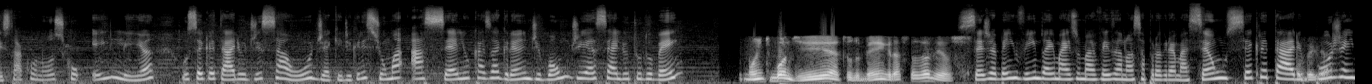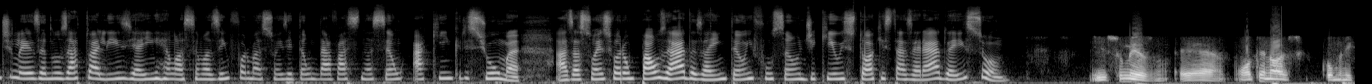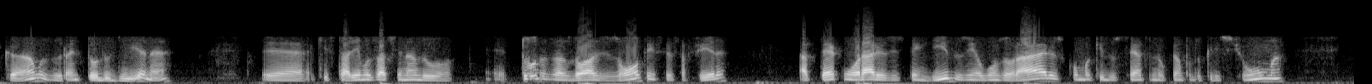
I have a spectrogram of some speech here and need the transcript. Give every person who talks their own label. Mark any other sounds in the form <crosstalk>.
Speaker 1: Está conosco em linha o secretário de Saúde aqui de Criciúma, Acélio Casagrande. Bom dia, Acélio, tudo bem?
Speaker 2: Muito bom dia, tudo bem, graças a Deus.
Speaker 1: Seja bem-vindo aí mais uma vez à nossa programação. Secretário, Obrigado. por gentileza, nos atualize aí em relação às informações então da vacinação aqui em Criciúma. As ações foram pausadas aí então em função de que o estoque está zerado, é isso?
Speaker 2: Isso mesmo. É, ontem nós comunicamos durante todo o dia, né, é, que estaremos vacinando é, todas as doses ontem, sexta-feira, até com horários estendidos em alguns horários, como aqui do centro no campo do Cristiúma,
